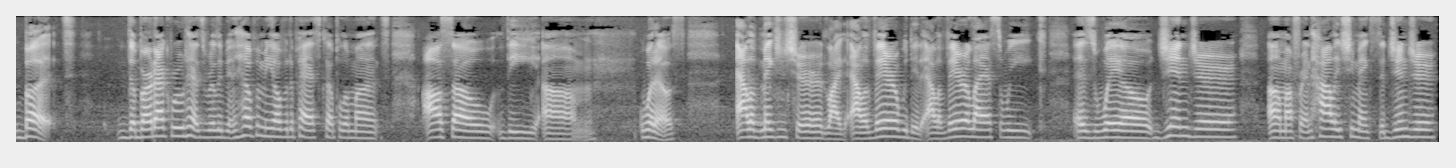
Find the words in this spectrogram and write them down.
but the burdock root has really been helping me over the past couple of months. Also, the um, what else? Aloe, making sure like aloe vera. We did aloe vera last week as well. Ginger um, my friend Holly, she makes the ginger,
